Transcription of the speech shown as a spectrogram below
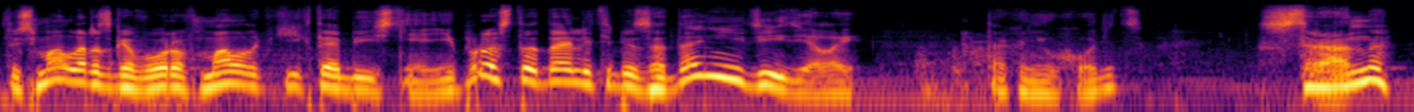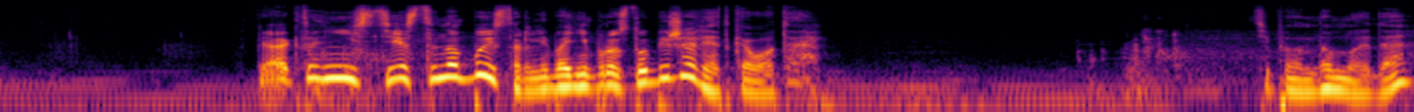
То есть мало разговоров, мало каких-то объяснений. Просто дали тебе задание, иди и делай. Так они уходят. Странно. Как-то неестественно быстро, либо они просто убежали от кого-то. Типа надо мной, да?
